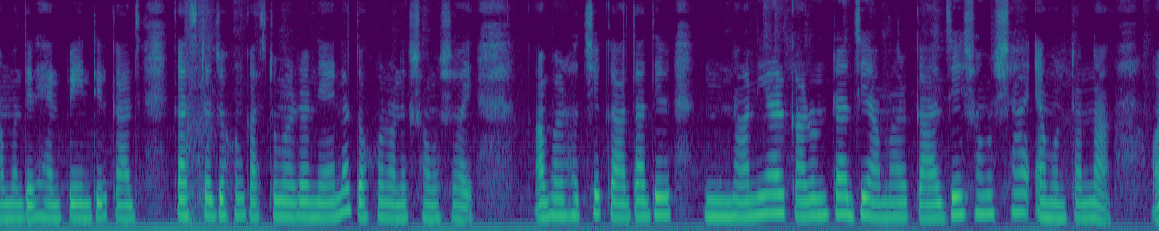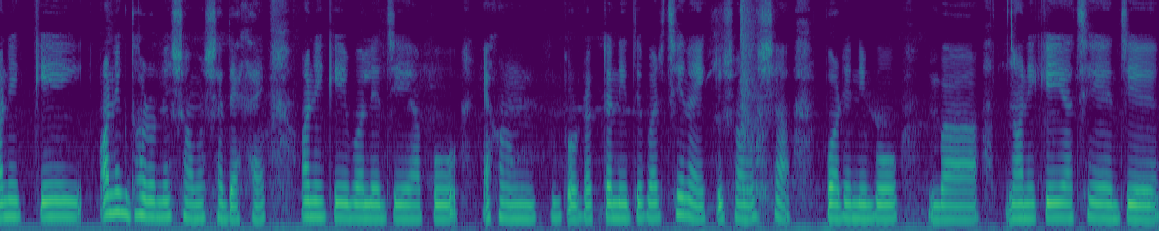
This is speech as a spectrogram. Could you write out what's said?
আমাদের হ্যান্ড পেইন্টের কাজ, কাজটা যখন কাস্টমাররা নেয় না, তখন অনেক সমস্যা হয়। আবার হচ্ছে তাদের না নেওয়ার কারণটা যে আমার কাজের সমস্যা এমনটা না। অনেকেই অনেক ধরনের সমস্যা দেখায়। অনেকেই বলে যে, আপু, এখন প্রোডাক্টটা নিতে পারছি না, একটু সমস্যা, পরে নেব। বা অনেকেই আছে যে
